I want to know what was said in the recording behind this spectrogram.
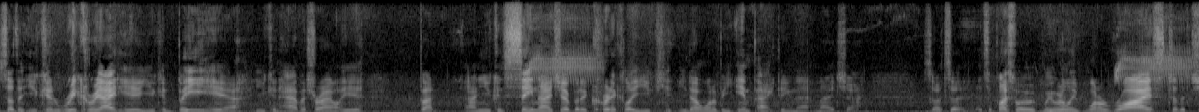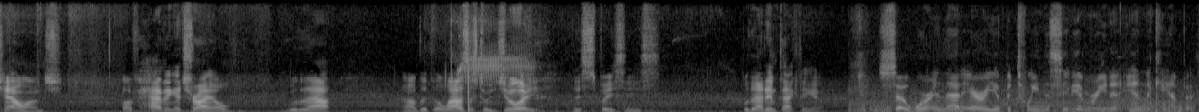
so that you can recreate here, you can be here, you can have a trail here, but and you can see nature, but critically you, can, you don't want to be impacting that nature. So it's a, it's a place where we really want to rise to the challenge of having a trail without, uh, that allows us to enjoy this species without impacting it. So we're in that area between the City of Marina and the campus.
